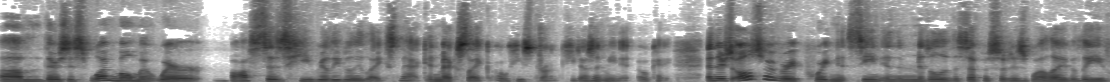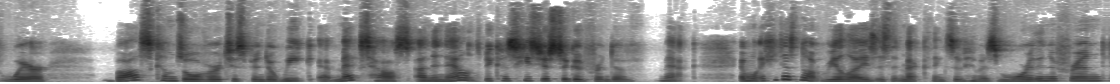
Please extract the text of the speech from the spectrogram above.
um, there's this one moment where Boss says he really, really likes Mek, and Mek's like, oh, he's drunk. He doesn't mean it. Okay. And there's also a very poignant scene in the middle of this episode as well, I believe, where Boss comes over to spend a week at Mek's house unannounced because he's just a good friend of Mek. And what he does not realize is that Mek thinks of him as more than a friend,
